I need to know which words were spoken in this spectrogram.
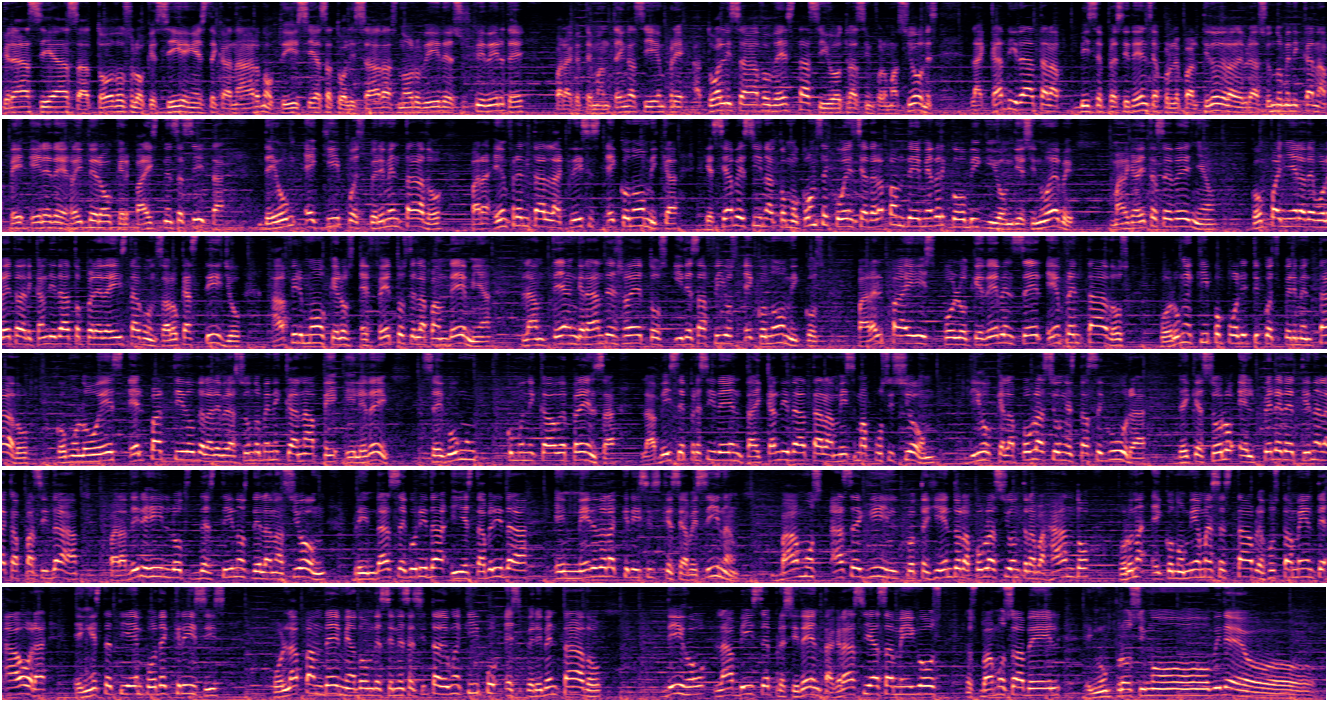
Gracias a todos los que siguen este canal, noticias actualizadas. No olvides suscribirte para que te mantengas siempre actualizado de estas y otras informaciones. La candidata a la vicepresidencia por el Partido de la Liberación Dominicana, PLD, reiteró que el país necesita de un equipo experimentado para enfrentar la crisis económica que se avecina como consecuencia de la pandemia del COVID-19. Margarita Cedeño compañera de boleta del candidato PLDista Gonzalo Castillo, afirmó que los efectos de la pandemia plantean grandes retos y desafíos económicos para el país, por lo que deben ser enfrentados por un equipo político experimentado como lo es el Partido de la Liberación Dominicana PLD. Según un comunicado de prensa, la vicepresidenta y candidata a la misma posición dijo que la población está segura de que solo el PLD tiene la capacidad para dirigir los destinos de la nación, brindar seguridad y estabilidad en medio de la crisis que se avecinan. Vamos a seguir protegiendo a la población trabajando por una economía más estable justamente ahora en este tiempo de crisis por la pandemia donde se necesita de un equipo experimentado dijo la vicepresidenta. Gracias amigos, nos vamos a ver en un próximo video.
